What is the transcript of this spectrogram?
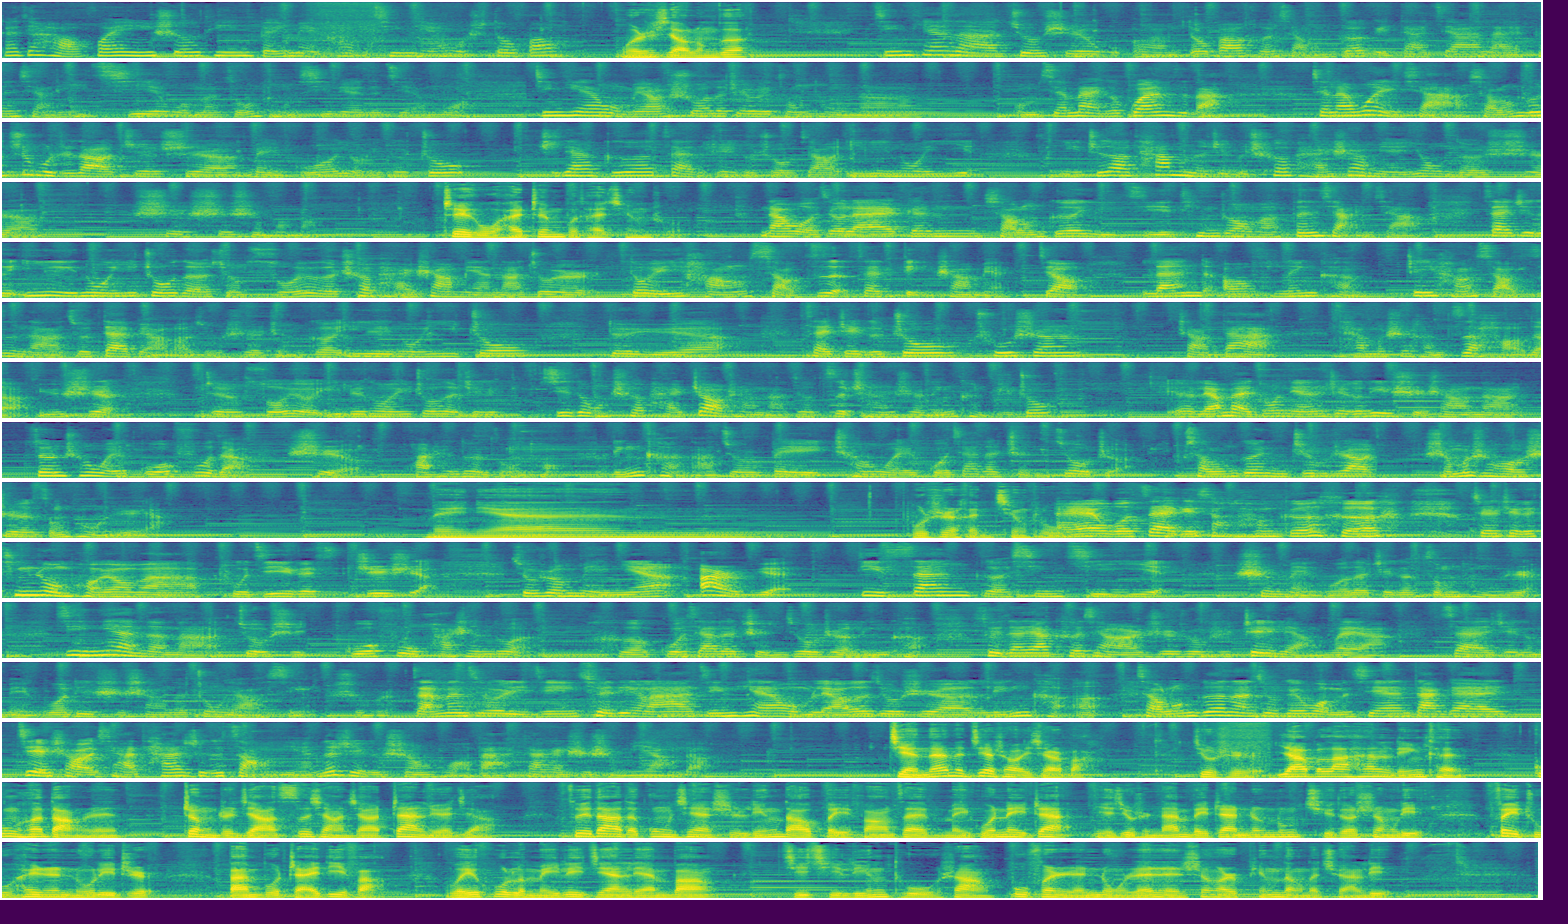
大家好，欢迎收听北美靠谱青年，我是豆包，我是小龙哥。今天呢，就是嗯，豆包和小龙哥给大家来分享一期我们总统系列的节目。今天我们要说的这位总统呢，我们先卖个关子吧。先来问一下小龙哥，知不知道这是美国有一个州，芝加哥在的这个州叫伊利诺伊？你知道他们的这个车牌上面用的是是是什么吗？这个我还真不太清楚。那我就来跟小龙哥以及听众们分享一下，在这个伊利诺伊州的就所有的车牌上面呢，就是都有一行小字在顶上面，叫 Land of Lincoln。这一行小字呢，就代表了就是整个伊利诺伊州对于在这个州出生、长大，他们是很自豪的。于是，这所有伊利诺伊州的这个机动车牌照上呢，就自称是林肯之州。呃，两百多年的这个历史上呢，尊称为国父的是华盛顿总统，林肯呢就是被称为国家的拯救者。小龙哥，你知不知道什么时候是总统日呀？每年不是很清楚。哎，我再给小龙哥和就是这个听众朋友们普及一个知识，就是说每年二月第三个星期一是美国的这个总统日，纪念的呢就是国父华盛顿。和国家的拯救者林肯，所以大家可想而知，就是这两位啊，在这个美国历史上的重要性，是不是？咱们就已经确定了啊。今天我们聊的就是林肯。小龙哥呢，就给我们先大概介绍一下他这个早年的这个生活吧，大概是什么样的？简单的介绍一下吧，就是亚伯拉罕·林肯，共和党人、政治家、思想家、战略家。最大的贡献是领导北方在美国内战，也就是南北战争中取得胜利，废除黑人奴隶制，颁布宅地法，维护了美利坚联邦及其领土上部分人种人人生而平等的权利。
